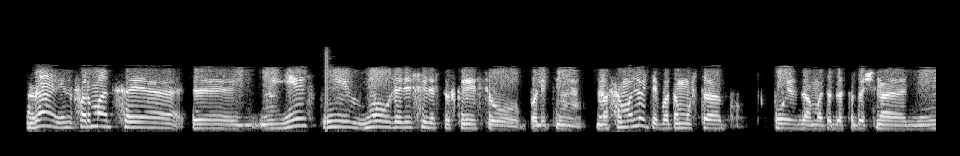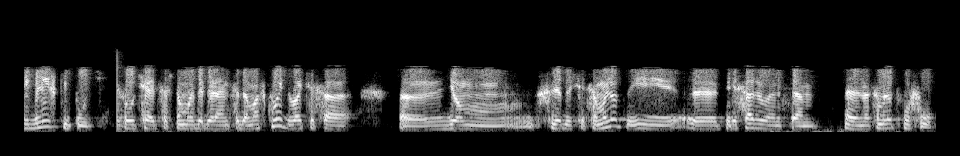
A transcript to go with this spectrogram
Да, информация э, есть, и мы уже решили, что, скорее всего, полетим на самолете, потому что поездом это достаточно не близкий путь. Получается, что мы добираемся до Москвы, два часа э, ждем следующий самолет и э, пересаживаемся э, на самолет в Уфу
